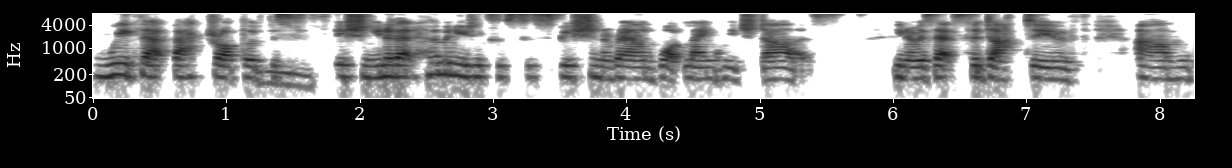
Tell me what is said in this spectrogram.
with that backdrop of the mm. suspicion you know that hermeneutics of suspicion around what language does you know, is that seductive, um,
